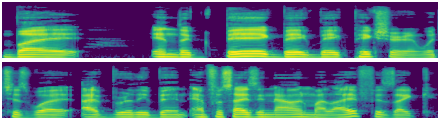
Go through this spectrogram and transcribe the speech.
but in the big, big, big picture, and which is what I've really been emphasizing now in my life, is like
